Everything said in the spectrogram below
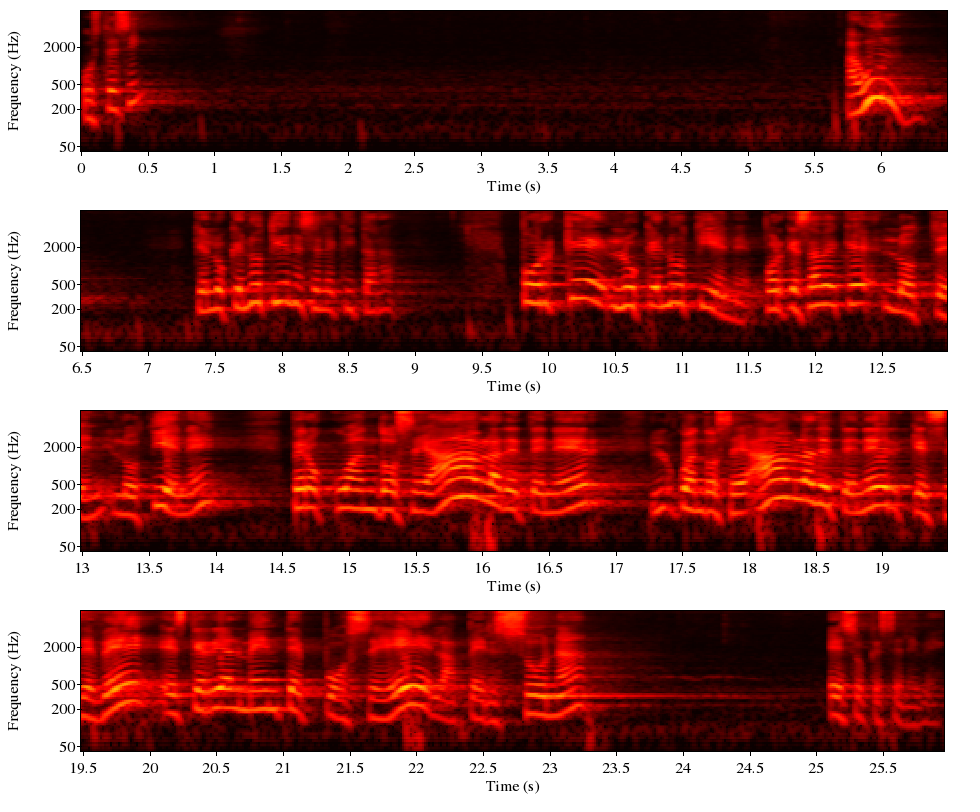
¿Usted sí? Aún que lo que no tiene se le quitará. ¿Por qué lo que no tiene? Porque sabe que lo, lo tiene, pero cuando se habla de tener, cuando se habla de tener que se ve, es que realmente posee la persona eso que se le ve.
